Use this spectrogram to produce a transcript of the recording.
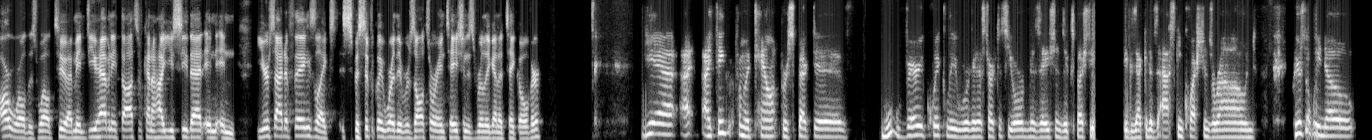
our world as well too i mean do you have any thoughts of kind of how you see that in in your side of things like specifically where the results orientation is really going to take over yeah i i think from a talent perspective very quickly we're going to start to see organizations especially executives asking questions around here's what we know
